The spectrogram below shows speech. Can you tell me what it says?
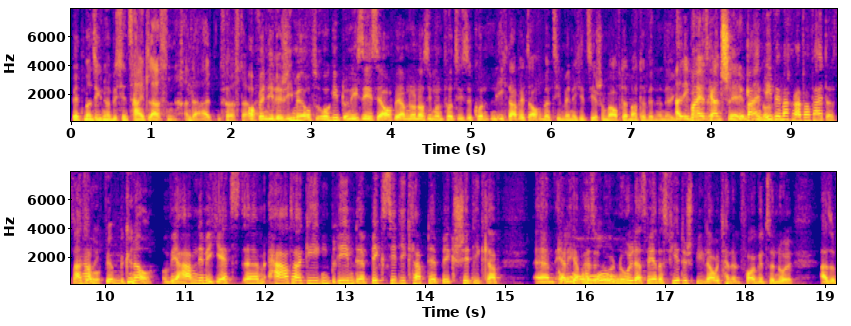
wird man sich noch ein bisschen Zeit lassen an der alten Förster. Auch wenn die Regime aufs Ohr gibt und ich sehe es ja auch, wir haben nur noch 47 Sekunden. Ich darf jetzt auch überziehen, wenn ich jetzt hier schon mal auf der Matte bin. In der Also ich mache jetzt ganz schnell. Wir machen, nee, wir machen einfach weiter. Also, wir, genau. Und wir haben nämlich jetzt ähm, Hertha gegen Bremen, der Big City Club, der Big Shitty Club. Ähm, ehrlicherweise Oh. 0-0, das wäre das vierte Spiel, glaube ich, dann in Folge zu 0. Also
